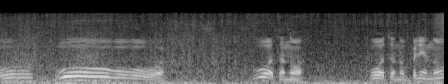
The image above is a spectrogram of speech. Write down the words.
О, о, о, о, о. Вот оно. Вот оно, блин, ну...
